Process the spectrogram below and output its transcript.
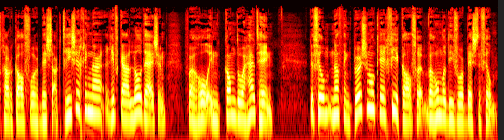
Het gouden kalf voor beste actrice ging naar Rivka Lodijzen voor haar rol in Kan door huid heen. De film Nothing Personal kreeg vier kalven, waaronder die voor beste film.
